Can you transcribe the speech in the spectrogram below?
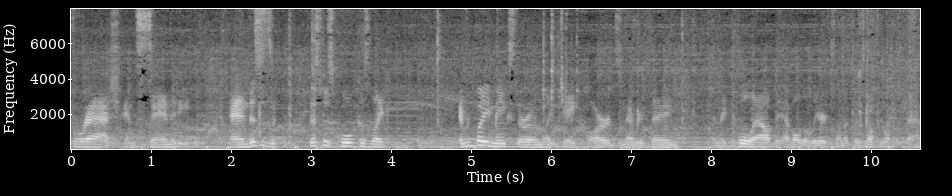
thrash insanity, and this is a this was cool because like everybody makes their own like J cards and everything, and they pull out. They have all the lyrics on it. There's nothing wrong with that,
